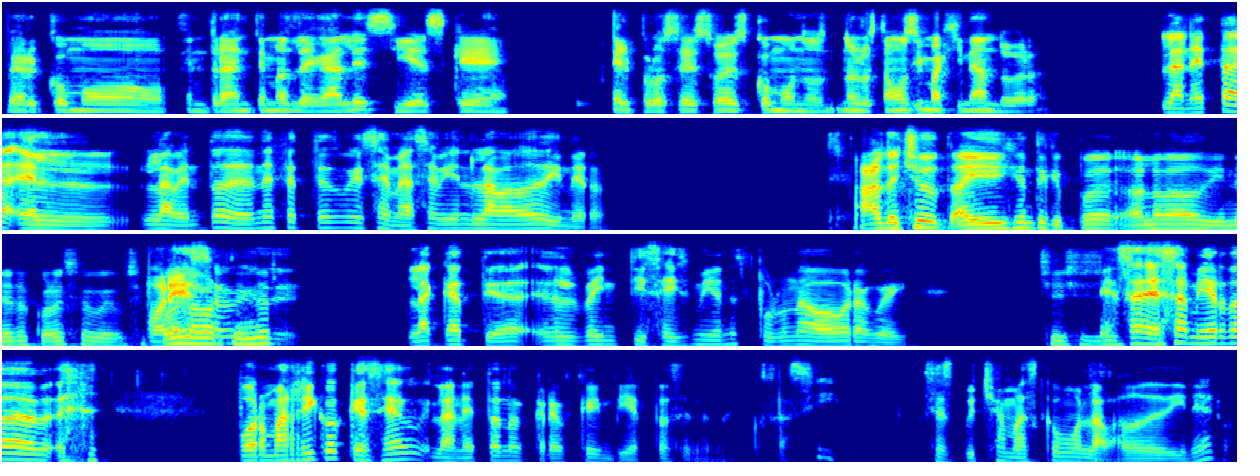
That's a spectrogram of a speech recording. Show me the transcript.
ver cómo entrar en temas legales si es que el proceso es como nos, nos lo estamos imaginando, ¿verdad? La neta, el, la venta de NFTs, güey, se me hace bien lavado de dinero. Ah, de hecho, hay gente que puede, ha lavado dinero con eso, güey. ¿Se Por puede eso, lavar dinero? güey, la cantidad, el 26 millones por una obra, güey. Sí, sí, sí. Esa, esa mierda, por más rico que sea, la neta no creo que inviertas en una cosa así. Se escucha más como lavado de dinero.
